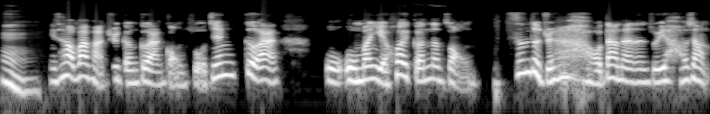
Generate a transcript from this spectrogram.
嗯，你才有办法去跟个案工作。今天个案，我我们也会跟那种真的觉得好大男人主义，好想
